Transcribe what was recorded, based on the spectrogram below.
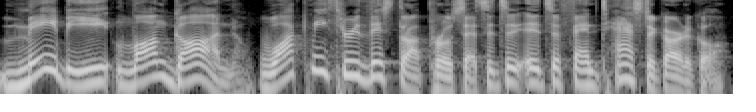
may be long gone. Walk me through this thought process. It's a, it's a fantastic article.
